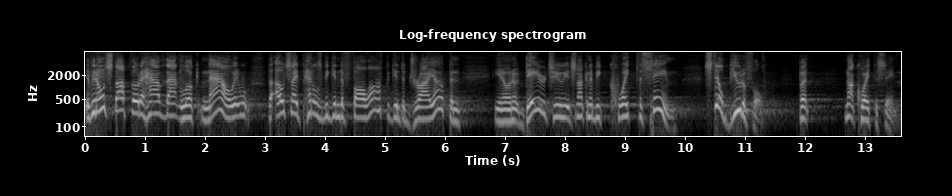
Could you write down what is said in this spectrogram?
If we don't stop, though, to have that look now, it, the outside petals begin to fall off, begin to dry up, and you know, in a day or two, it's not going to be quite the same. Still beautiful, but not quite the same.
